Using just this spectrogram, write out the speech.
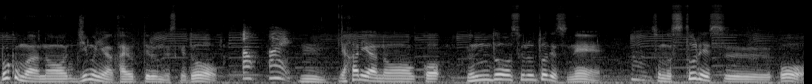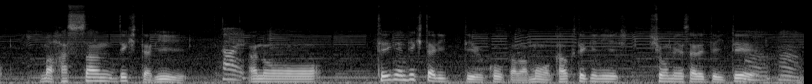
僕もあのジムには通ってるんですけど、あはい、うん、やはりあのこう運動するとですねうん。そのストレスを、まあ、発散できたりはい。あの低減できたりっていう効果はもう科学的に証明されていて、うんうん。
